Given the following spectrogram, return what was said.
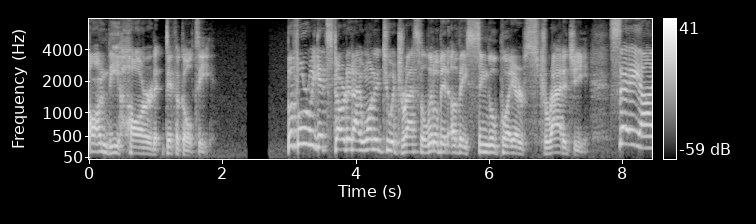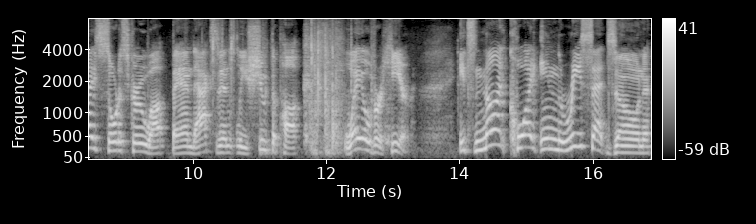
on the hard difficulty. Before we get started, I wanted to address a little bit of a single player strategy. Say I sort of screw up and accidentally shoot the puck way over here. It's not quite in the reset zone,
